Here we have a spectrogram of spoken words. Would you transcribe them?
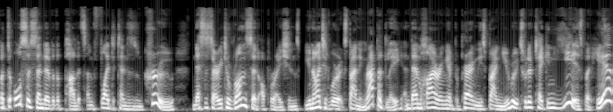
but to also send over the pilots and flight attendants and crew necessary to run said operations. United were expanding rapidly, and them hiring and preparing these brand new routes would have taken years, but here,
